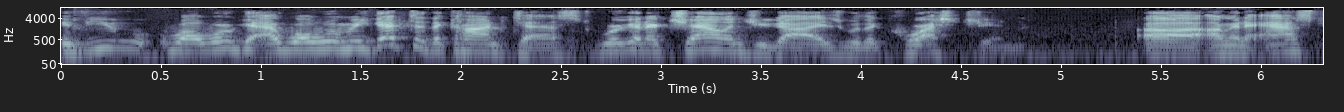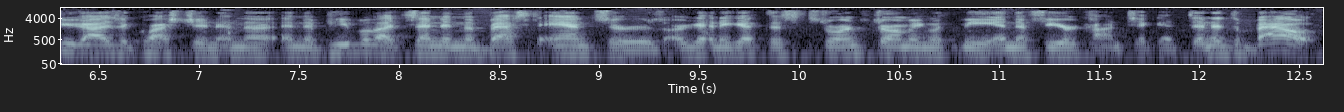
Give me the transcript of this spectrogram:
if you well we're ge- well when we get to the contest, we're gonna challenge you guys with a question. Uh, I'm gonna ask you guys a question, and the and the people that send in the best answers are gonna get this stormstorming with me and the FearCon tickets, and it's about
